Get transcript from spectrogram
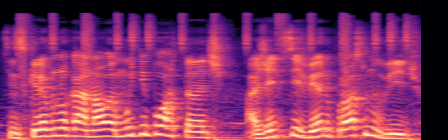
se inscreva no canal, é muito importante. A gente se vê no próximo vídeo.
